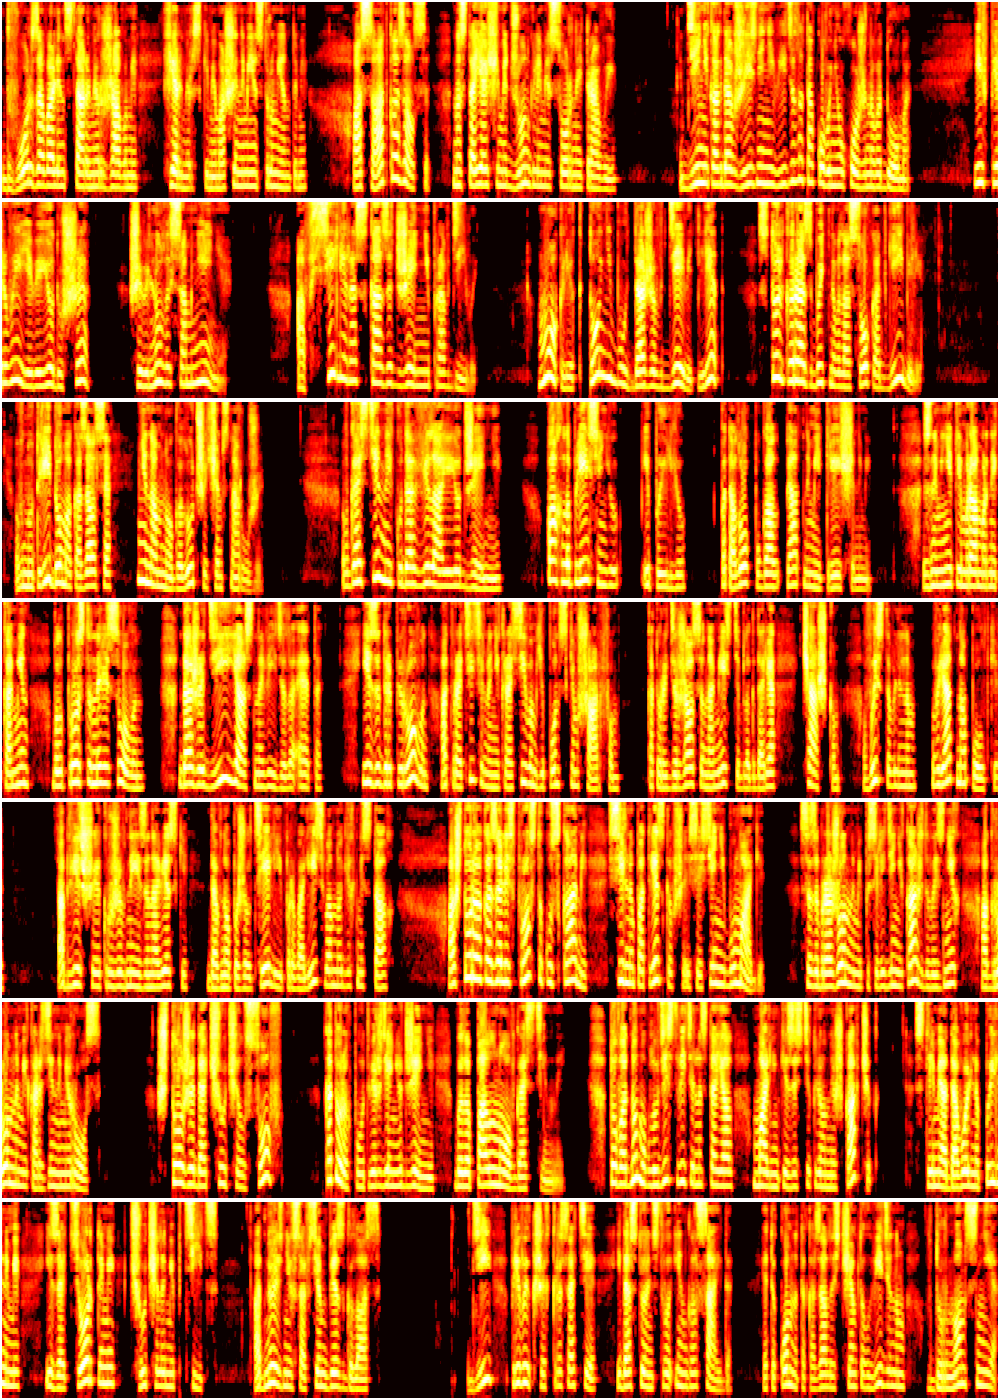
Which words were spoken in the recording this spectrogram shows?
двор завален старыми ржавыми фермерскими машинными инструментами, а сад казался настоящими джунглями сорной травы. Ди никогда в жизни не видела такого неухоженного дома, и впервые в ее душе шевельнулось сомнение. А все ли рассказы Дженни правдивы? Мог ли кто-нибудь даже в девять лет столько раз быть на волосок от гибели? Внутри дом оказался не намного лучше, чем снаружи. В гостиной, куда ввела ее Дженни, пахло плесенью и пылью. Потолок пугал пятнами и трещинами. Знаменитый мраморный камин был просто нарисован. Даже Ди ясно видела это. И задрапирован отвратительно некрасивым японским шарфом, который держался на месте благодаря чашкам, выставленным в ряд на полке. Обвисшие кружевные занавески давно пожелтели и порвались во многих местах, а шторы оказались просто кусками сильно потрескавшейся синей бумаги с изображенными посередине каждого из них огромными корзинами роз. Что же до чучел сов, которых, по утверждению Дженни, было полно в гостиной, то в одном углу действительно стоял маленький застекленный шкафчик с тремя довольно пыльными и затертыми чучелами птиц. Одно из них совсем без глаз. Ди, привыкших к красоте и достоинству Инглсайда, эта комната казалась чем-то увиденным в дурном сне.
